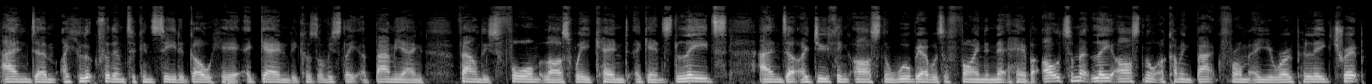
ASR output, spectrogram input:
and um, I look for them to concede a goal here again because obviously Aubameyang found his form last weekend against Leeds, and uh, I do think Arsenal will be able to find a net here. But ultimately, Arsenal are coming back from a Europa League trip,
